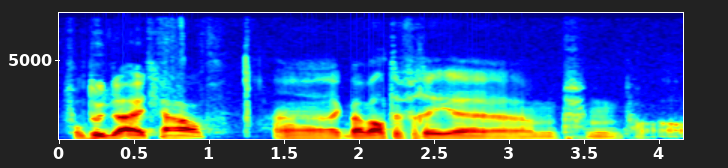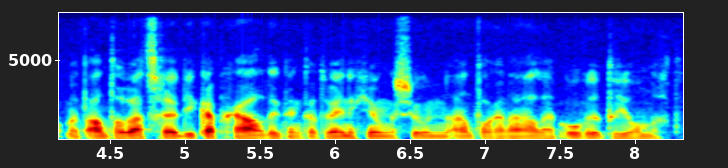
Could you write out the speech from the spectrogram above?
voldoende uitgehaald? Eh, ik ben wel tevreden eh, pff, m, met het aantal wedstrijden die ik heb gehaald. Ik denk dat weinig jongens zo'n aantal gaan halen, over de 300.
